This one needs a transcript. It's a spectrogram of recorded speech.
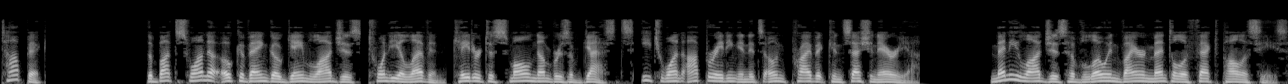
Topic: The Botswana Okavango Game Lodges 2011 cater to small numbers of guests, each one operating in its own private concession area. Many lodges have low environmental effect policies.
